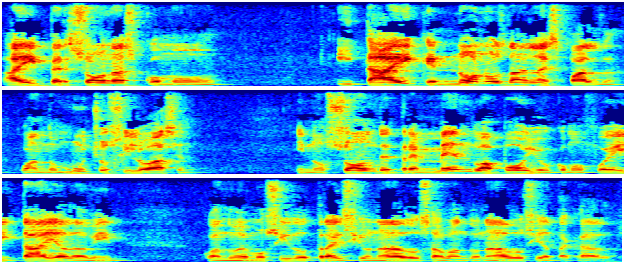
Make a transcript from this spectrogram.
hay personas como Itai que no nos dan la espalda, cuando muchos sí lo hacen, y nos son de tremendo apoyo, como fue Itai a David, cuando hemos sido traicionados, abandonados y atacados.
